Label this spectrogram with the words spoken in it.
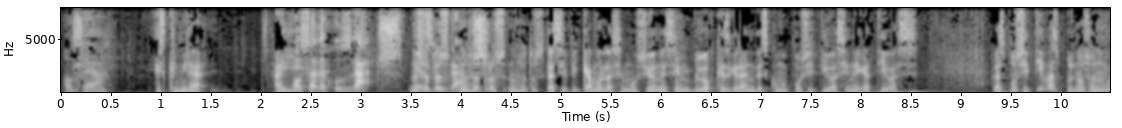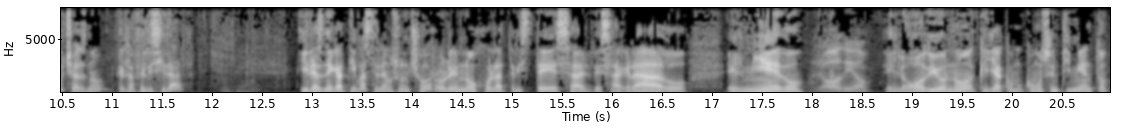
O sea, Es que mira, hay... o sea, de juzgar. Nosotros, juzgar. nosotros, nosotros clasificamos las emociones en bloques grandes como positivas y negativas. Las positivas, pues no son muchas, ¿no? Que es la felicidad. Y las negativas tenemos un chorro, el enojo, la tristeza, el desagrado, el miedo, El odio. el odio, ¿no? Que ya como, como sentimiento.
